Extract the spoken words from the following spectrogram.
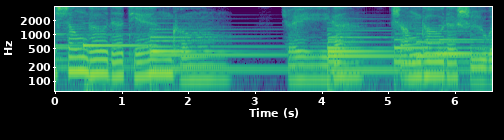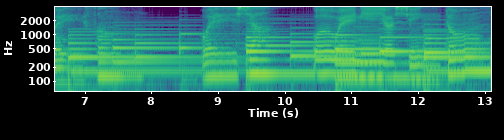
上头的天空，吹干伤口的是微风。微笑，我为你而心动。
